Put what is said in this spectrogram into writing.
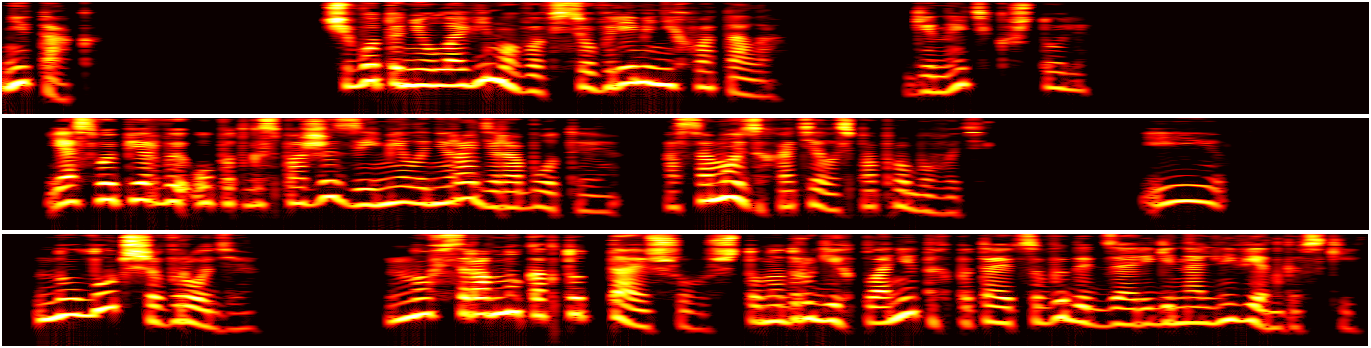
Не так. Чего-то неуловимого все время не хватало. Генетика, что ли? Я свой первый опыт госпожи заимела не ради работы, а самой захотелось попробовать. И... Ну, лучше вроде. Но все равно как тот Тайшу, что на других планетах пытаются выдать за оригинальный венговский.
